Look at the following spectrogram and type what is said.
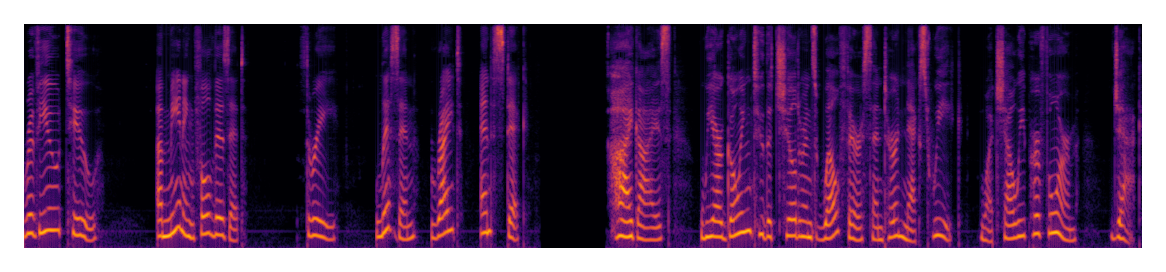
Review 2. A meaningful visit. 3. Listen, write, and stick. Hi, guys. We are going to the Children's Welfare Center next week. What shall we perform? Jack,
